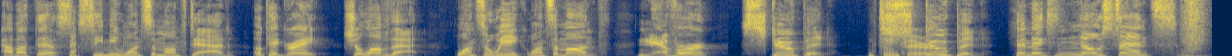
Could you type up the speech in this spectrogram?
How about this? See me once a month, Dad. Okay, great. She'll love that. Once a week, once a month. Never? Stupid. it's unfair. Stupid. It makes no sense.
